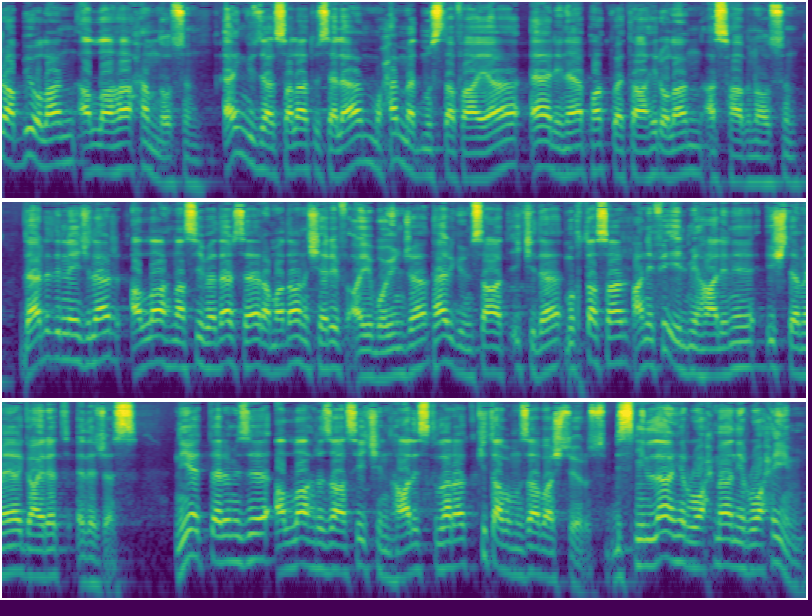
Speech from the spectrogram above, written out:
Rabbi olan Allah'a hamdolsun. En güzel salatu selam Muhammed Mustafa'ya, eline pak ve tahir olan ashabına olsun. Değerli dinleyiciler, Allah nasip ederse Ramazan-ı Şerif ayı boyunca her gün saat 2'de muhtasar Hanifi ilmi halini işlemeye gayret edeceğiz. Niyetlerimizi Allah rızası için halis kılarak kitabımıza başlıyoruz. Bismillahirrahmanirrahim.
